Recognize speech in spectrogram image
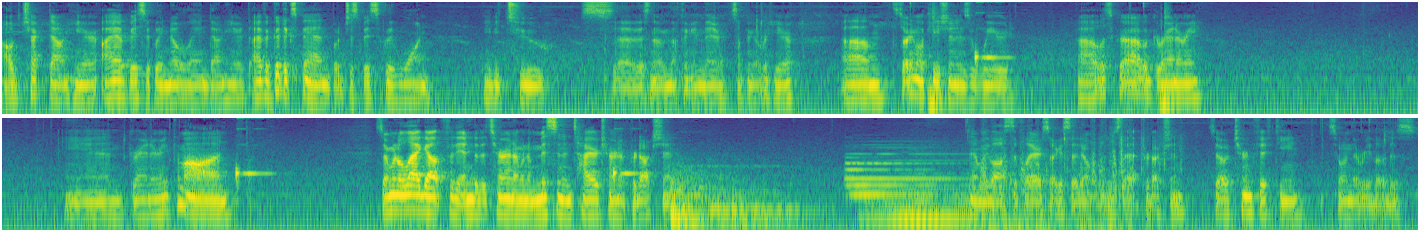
I'll check down here. I have basically no land down here. I have a good expand, but just basically one, maybe two. Uh, there's no nothing in there. Something over here. Um, starting location is weird. Uh, let's grab a granary. And granary, come on. So I'm going to lag out for the end of the turn. I'm going to miss an entire turn of production. And we lost the player, so I guess I don't lose that production. So turn 15 is when the reload is.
